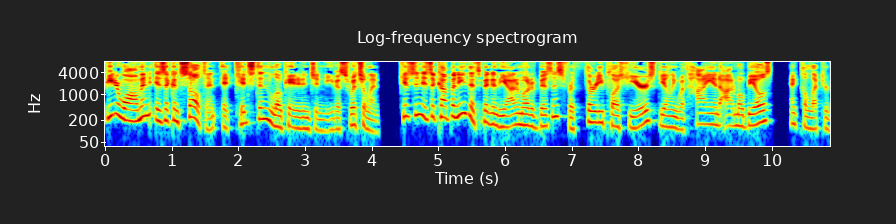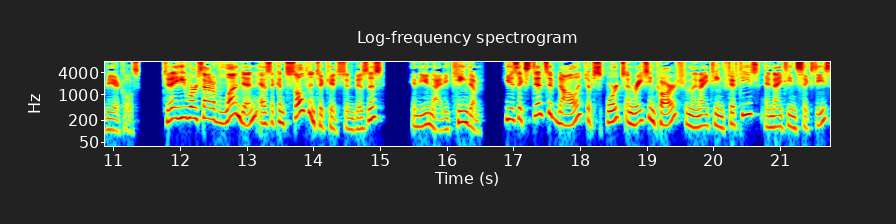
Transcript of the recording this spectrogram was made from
Peter Wallman is a consultant at Kidston, located in Geneva, Switzerland. Kidston is a company that's been in the automotive business for 30 plus years, dealing with high end automobiles and collector vehicles. Today, he works out of London as a consultant to Kidston business in the United Kingdom. He has extensive knowledge of sports and racing cars from the 1950s and 1960s.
